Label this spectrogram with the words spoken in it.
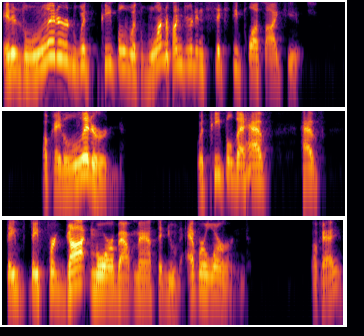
it is littered with people with 160 plus IQs. Okay, littered with people that have have they've they forgot more about math than you've ever learned. Okay?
